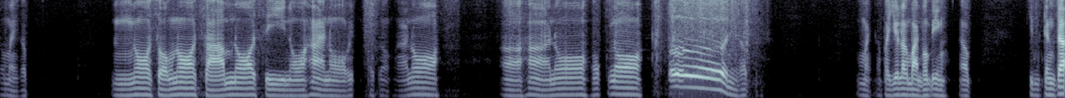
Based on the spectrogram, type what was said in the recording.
น่อใหม่ครับ นึ่งนอสองนอสามนอสี่นอห้านอครับหานออ่าห้านอหกนอเออนี่ครับไม่เอาไปยืนหลังบานผมเองครับ กินตังต่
